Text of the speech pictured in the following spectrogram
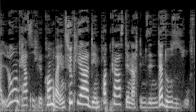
Hallo und herzlich willkommen bei Enzyklia, dem Podcast, der nach dem Sinn der Dose sucht.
